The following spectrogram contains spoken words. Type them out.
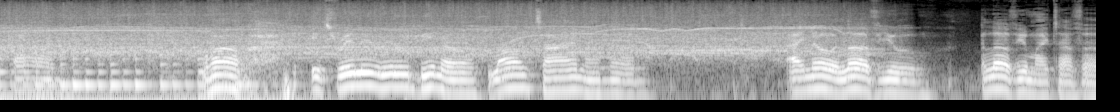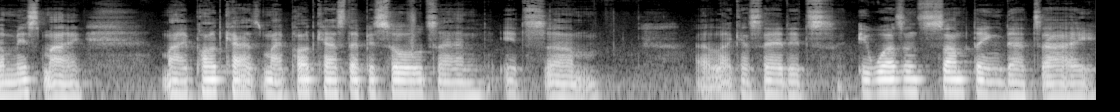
Um, wow, it's really, really been a long time, and um, I know a lot of you, a lot of you might have uh, missed my my podcast, my podcast episodes, and it's um, uh, like I said, it's it wasn't something that I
